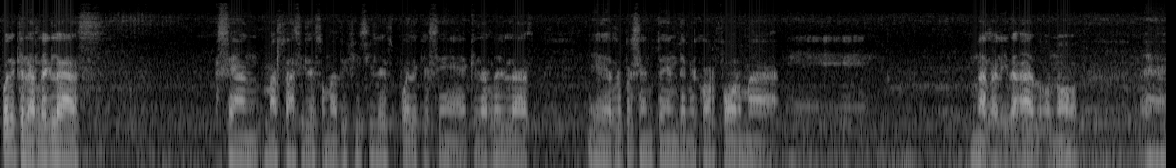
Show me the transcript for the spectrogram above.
puede que las reglas sean más fáciles o más difíciles, puede que, sea, que las reglas eh, representen de mejor forma eh, una realidad o no. Eh,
